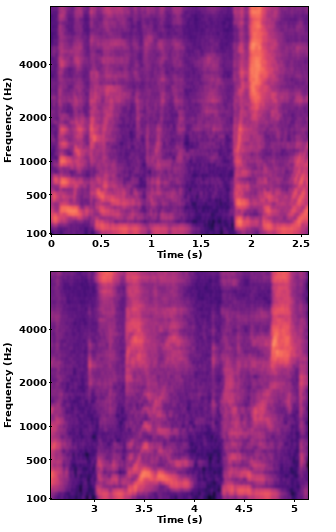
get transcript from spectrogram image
до наклеювання. Почнемо з білої ромашки.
